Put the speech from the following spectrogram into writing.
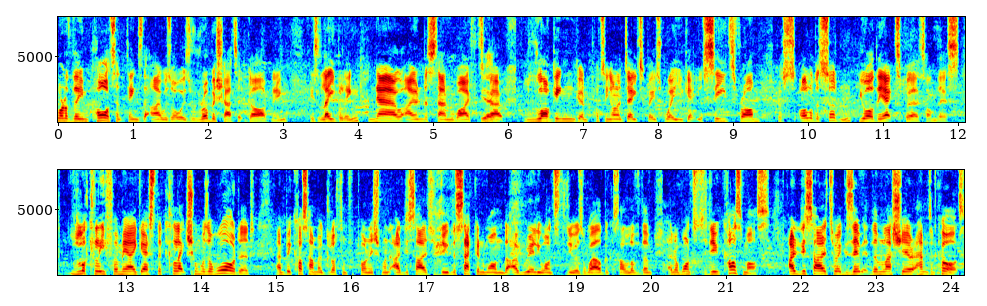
One of the important things that I was always rubbish at at gardening is labelling. Now I understand why it's Yeah. about logging and putting on a database where you get your seeds from, because all of a sudden you're the expert on this. Luckily for me, I guess the collection was awarded, and because I'm a glutton for punishment, I decided to do the second one that I really wanted to do as well because I love them, and I wanted to do Cosmos. I decided to exhibit them last year at Hampton Court,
